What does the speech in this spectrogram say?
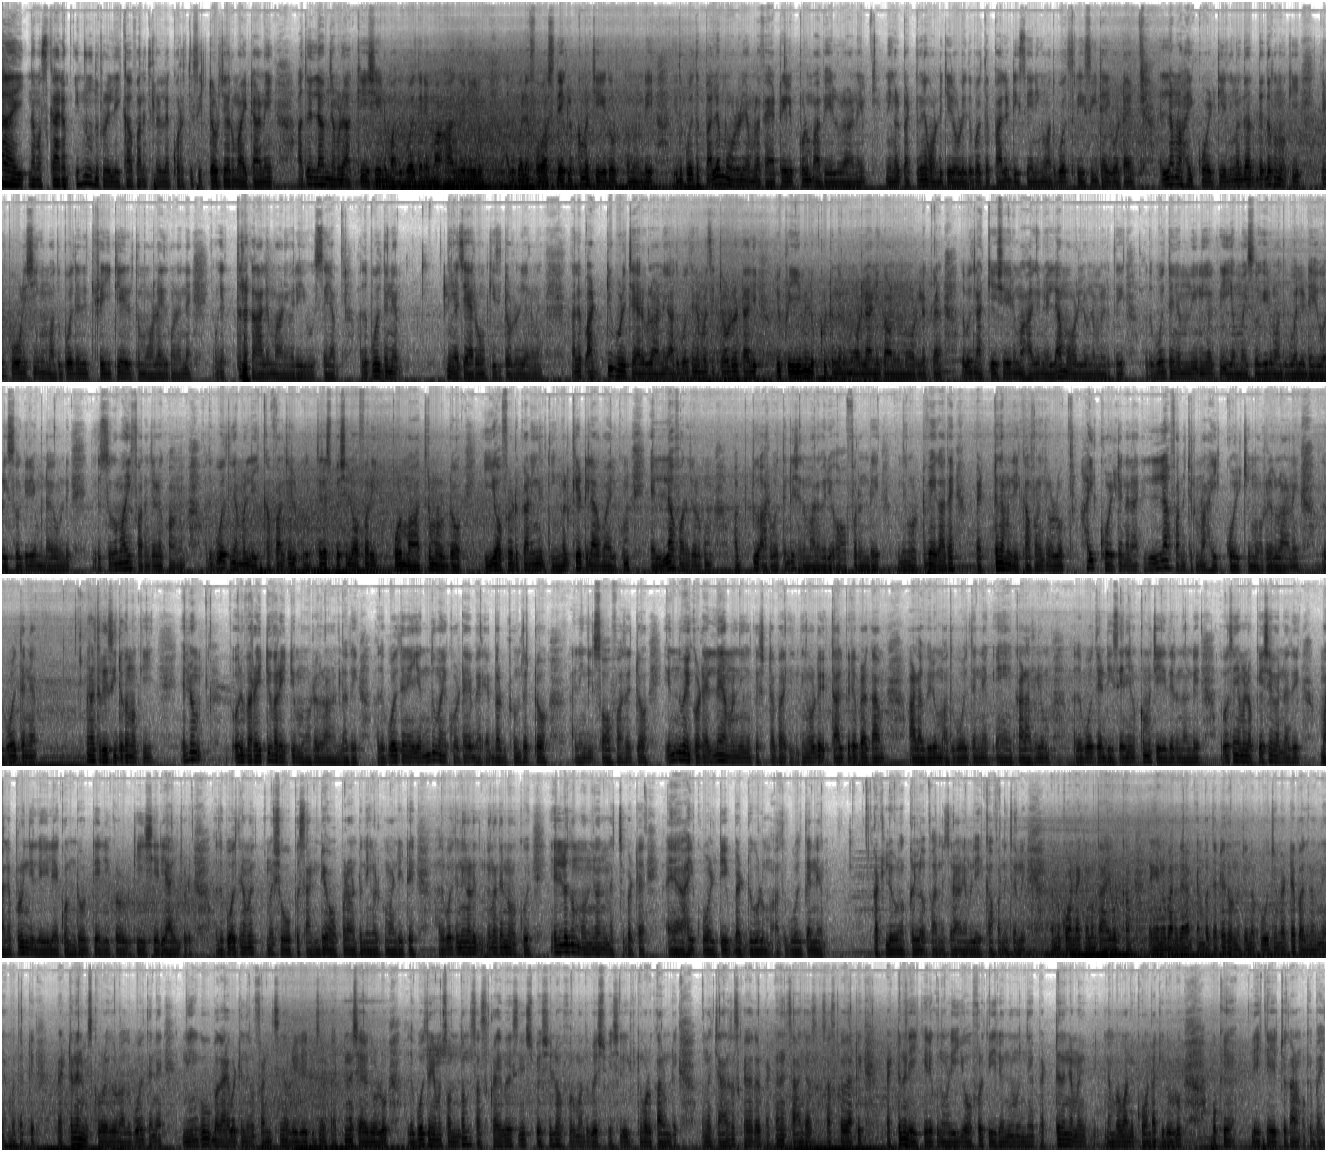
Hi നമസ്കാരം. ഇന്ന് വന്നിട്ടുള്ള ലേക്കാ ഫർണിച്ചറിലുള്ള കുറച്ച് സിറ്റ് ഔട്ട് ചെയറുമായിട്ടാണ് അതെല്ലാം നമ്മൾ അക്കേഷ്യയിലും അതുപോലെ തന്നെ മഹാഗണിയിലും അതുപോലെ ഫോറസ്റ്റ് ഡേക്കിലൊക്കെ നമ്മൾ ചെയ്ത് കൊടുക്കുന്നുണ്ട്. ഇതുപോലത്തെ പല മോഡലും നമ്മളെ ഫാക്ടറിയിൽ ഇപ്പോഴും അവൈലബിൾ ആണ്. നിങ്ങൾ പെട്ടെന്ന് കോൺടാക്ട് ചെയ്തോളൂ. ഇതുപോലത്തെ പല ഡിസൈനിങ്ങും അതുപോലെ ത്രീ സീറ്റ് ആയിക്കോട്ടെ എല്ലാം നമ്മൾ ഹൈ ക്വാളിറ്റി നിങ്ങൾ ഇതൊക്കെ നോക്കി പോളിഷിങ്ങും അതുപോലെ തന്നെ ട്രീറ്റ് ചെയ്തെടുത്ത മോഡലായതുകൊണ്ട് തന്നെ നമുക്ക് എത്ര കാലമാണ് ഇവരെ യൂസ് ചെയ്യാം. അതുപോലെ തന്നെ നിങ്ങൾ ചെയർ നോക്കി സിറ്റ് ഔട്ട് നല്ല അടിപൊളി ചെയറുകളാണ് അതുപോലെ തന്നെ നമ്മൾ സിറ്റ് ഔട്ട് ഇട്ടാൽ ഒരു പ്രീമിയം ലുക്ക് കിട്ടുന്ന ഒരു മോഡലാണ് ഈ കാണുന്ന മോഡലൊക്കെ അതുപോലെ തന്നെ അക്കേഷ്യയിലും മഹാഗനും എല്ലാ മോഡലും നമ്മളെടുത്ത് അതുപോലെ തന്നെ നിങ്ങൾക്ക് ഇ എം ഐ സൗകര്യം അതുപോലെ ഡെലിവറി സൗകര്യം ഉണ്ടായതുകൊണ്ട് നിങ്ങൾക്ക് സുഖമായി ഫർണിച്ചറൊക്കെ വാങ്ങാം. അതുപോലെ തന്നെ നമ്മൾ ലേക്ക ഫർണിച്ചറിൽ ഒത്തിരി സ്പെഷ്യൽ ഓഫർ ഇപ്പോൾ മാത്രമുള്ളൂ കേട്ടോ ഈ ഓഫർ എടുക്കുകയാണെങ്കിൽ നിങ്ങൾക്ക് കിട്ടിലാകുമായിരിക്കും എല്ലാ ഫർണിച്ചറുകൾക്കും അപ് ടു അറുപത്തിരണ്ട് ശതമാനം വരെ ഉണ്ട്. നിങ്ങൾ ഒട്ടും വേഗാതെ പെട്ടെന്ന് നമ്മൾ ലേക്ക ഫർണിച്ചറുള്ളൂ ഹൈ ക്വാളിറ്റി തന്നെ എല്ലാ ഫർണിച്ചറും ഹൈ ക്വാളിറ്റി മോഡലുകളാണ് അതുപോലെ തന്നെ നിങ്ങൾ ത്രീ സീറ്റൊക്കെ നോക്കി. എല്ലാം ഒരു വെറൈറ്റി വെറൈറ്റി മോഡലുകളാണ് ഉള്ളത്. അതുപോലെ തന്നെ എന്തുമായിക്കോട്ടെ ബെഡ്റൂം സെറ്റോ അല്ലെങ്കിൽ സോഫ സെറ്റോ എന്തുമായിക്കോട്ടെ എല്ലാം നമ്മൾ നിങ്ങൾക്ക് ഇഷ്ടപ്പെട്ട നിങ്ങളോട് താല്പര്യപ്രകാരം അളവിലും അതുപോലെ തന്നെ കളറിലും അതുപോലെ തന്നെ ഡിസൈനിലും ഒക്കെ നമ്മൾ ചെയ്തിരുന്നുണ്ട്. അതുപോലെ തന്നെ നമ്മൾ ലൊക്കേഷൻ വരുന്നത് മലപ്പുറം ജില്ലയിലെ കൊണ്ടോട്ടി അരീക്കോട് കീശ്ശേരി ആലഞ്ചോട്. അതുപോലെ തന്നെ നമ്മൾ നമ്മുടെ ഷോപ്പ് സൺഡേ ഓപ്പൺ ആണ് കേട്ടോ നിങ്ങൾക്ക് വേണ്ടിയിട്ട്. അതുപോലെ തന്നെ നിങ്ങൾ നിങ്ങൾ തന്നെ നോക്കൂ. എല്ലാതും ഒന്നൊന്ന് മെച്ചപ്പെട്ട ഹൈ ക്വാളിറ്റി ബെഡുകളും അതുപോലെ തന്നെ കട്ടിലുകളൊക്കെ ഉള്ള ഫർണിച്ചറാണ് നമ്മൾ ലേക്ക ഫർണിച്ചറിൽ നമ്മൾ കോൺടാക്ട് നമ്പർ താഴെ കൊടുക്കാം. അല്ലെങ്കിൽ ഞങ്ങൾ പറഞ്ഞുതരാം എൺപത്തെട്ട് തൊണ്ണൂറ്റൊന്ന് പൂജ്യം എട്ട് പതിനൊന്ന് എൺപത്തെട്ട്. പെട്ടെന്ന് തന്നെ മിസ് കോൾ ചെയ്തോളൂ. അതുപോലെ തന്നെ നിങ്ങൾക്ക് ഉപകാരപ്പെട്ട് നിങ്ങൾ ഫ്രണ്ട്സിനും റിലേറ്റീവ്സിനും പെട്ടെന്ന് ഷെയർ ചെയ്തോളൂ. അതുപോലെ തന്നെ നമ്മൾ സ്വന്തം സബ്സ്ക്രൈബേഴ്സിന് സ്പെഷ്യൽ ഓഫറും അതുപോലെ സ്പെഷ്യൽ ഗിഫ്റ്റും കൊടുക്കാറുണ്ട്. നിങ്ങൾ ചാനൽ സബ്സ്ക്രൈബ് ചെയ്താൽ പെട്ടെന്ന് ചാനൽ സബ്സ്ക്രൈബ് ചെയ്തിട്ട് പെട്ടെന്ന് ലൈക്കിലേക്കൊന്നുള്ളൂ ഈ ഓഫർ തീരുന്നതിന് മുന്നേ പെട്ടെന്ന് നമ്മൾ നമ്പർ വണ്ണിൽ കോൺടാക്ട് ചെയ്തോളൂ. ഓക്കെ ലൈക്ക് ചെയ്തിട്ട് കാണാം. Okay bye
